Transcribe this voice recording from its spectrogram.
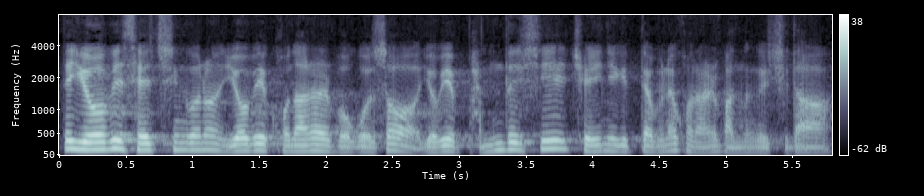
근데 욥이 세 친구는 욥의 고난을 보고서 욥이 반드시 죄인이기 때문에 고난을 받는 것이다.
